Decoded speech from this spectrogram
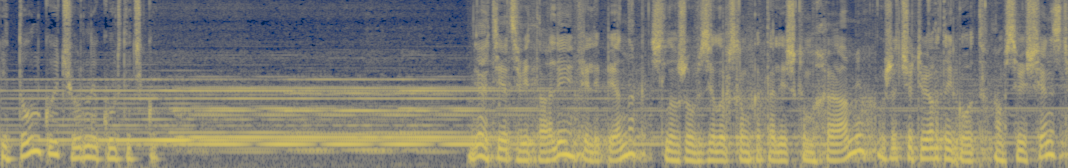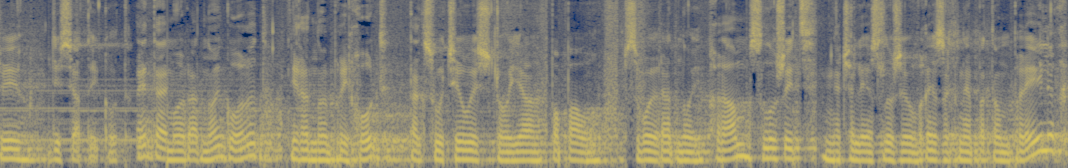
и тонкую черную курточку. Я отец Виталий Филипенок, служу в Зиловском католическом храме уже четвертый год, а в священстве десятый год. Это мой родной город и родной приход. Так случилось, что я попал в свой родной храм служить. Вначале я служил в Резахне, потом в Прейлях,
